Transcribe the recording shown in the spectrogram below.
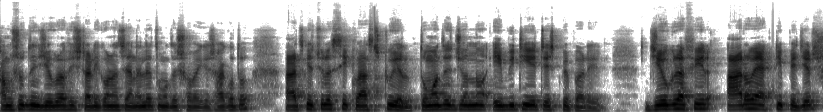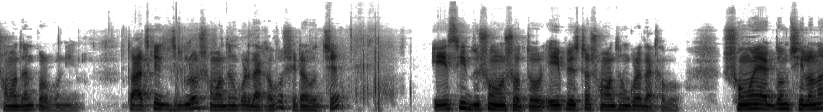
শামসুদ্দিন জিওগ্রাফি স্টাডি কর্নার চ্যানেলে তোমাদের সবাইকে স্বাগত। আজকে চলে এসেছি ক্লাস টুয়েলভ, তোমাদের জন্য এবিটিএ টেস্ট পেপারের জিওগ্রাফির আরও একটি পেজের সমাধান পর্ব নিয়ে। তো আজকে যেগুলো সমাধান করে দেখাবো সেটা হচ্ছে এসি দুশো উনসত্তর, এই পেজটা সমাধান করে দেখাবো। সময় একদম ছিল না,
